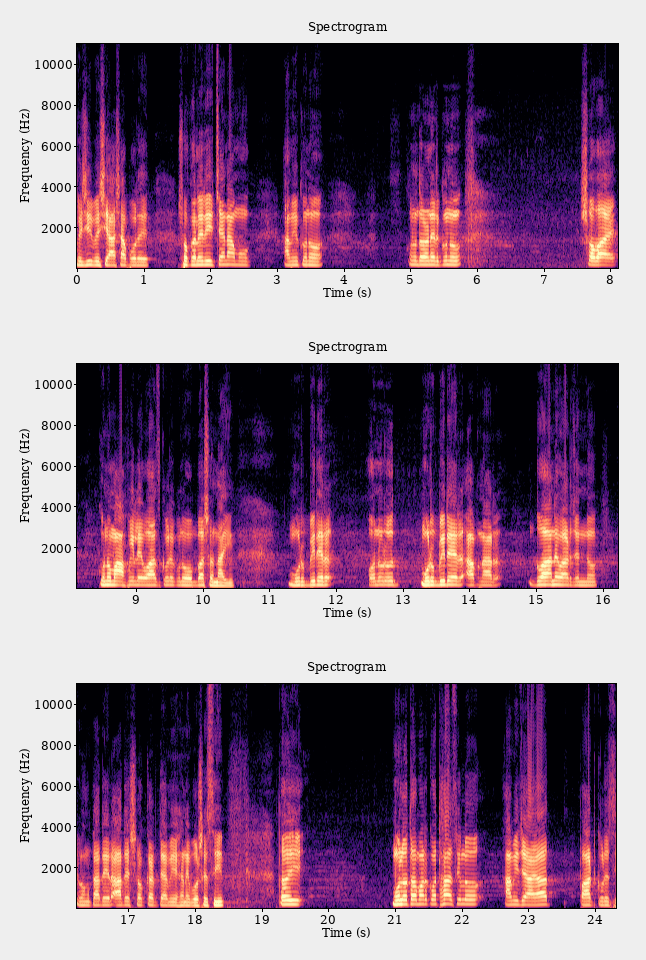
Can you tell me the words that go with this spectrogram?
বেশি বেশি আশা পড়ে। সকলেরই চেনা মুখ আমি কোনো কোনো ধরনের কোনো সবাই কোনো মাহফিলে ওয়াজ করে কোনো অভ্যাসও নাই। মুরব্বীদের অনুরোধ, মুরব্বীদের আপনার দোয়া নেওয়ার জন্য এবং তাদের আদেশ সৎকারতে আমি এখানে বসেছি। তো মূলত আমার কথা ছিল, আমি যে আয়াত পাঠ করেছি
